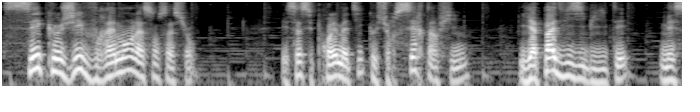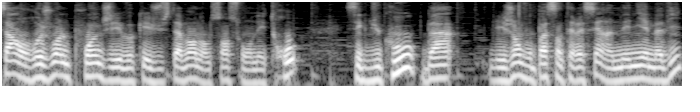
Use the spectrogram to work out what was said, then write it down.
c'est que j'ai vraiment la sensation, et ça c'est problématique, que sur certains films, il n'y a pas de visibilité. Mais ça, on rejoint le point que j'ai évoqué juste avant, dans le sens où on est trop. C'est que du coup, ben, les gens vont pas s'intéresser à un énième avis,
